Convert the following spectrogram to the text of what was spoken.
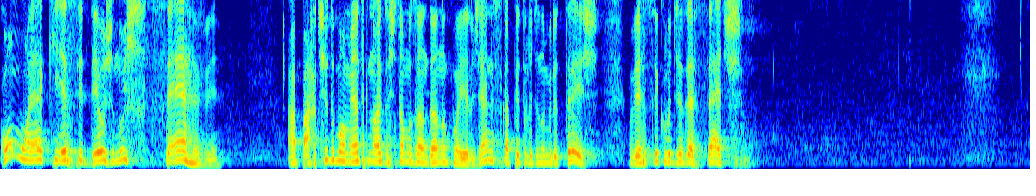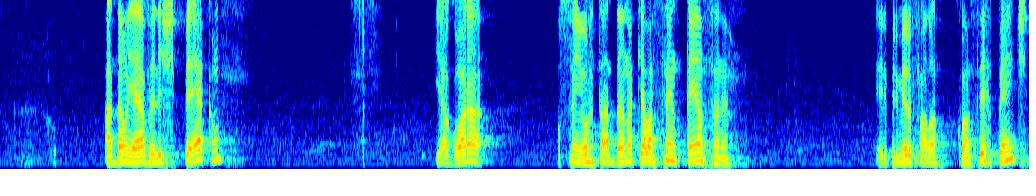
como é que esse Deus nos serve a partir do momento que nós estamos andando com Ele. Gênesis capítulo de número 3, versículo 17. Adão e Eva, eles pecam, e agora o Senhor está dando aquela sentença, né? Ele primeiro fala com a serpente,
